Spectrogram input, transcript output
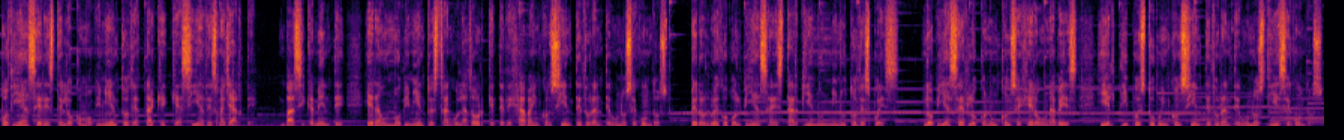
Podía hacer este loco movimiento de ataque que hacía desmayarte. Básicamente, era un movimiento estrangulador que te dejaba inconsciente durante unos segundos, pero luego volvías a estar bien un minuto después. Lo vi hacerlo con un consejero una vez y el tipo estuvo inconsciente durante unos 10 segundos.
